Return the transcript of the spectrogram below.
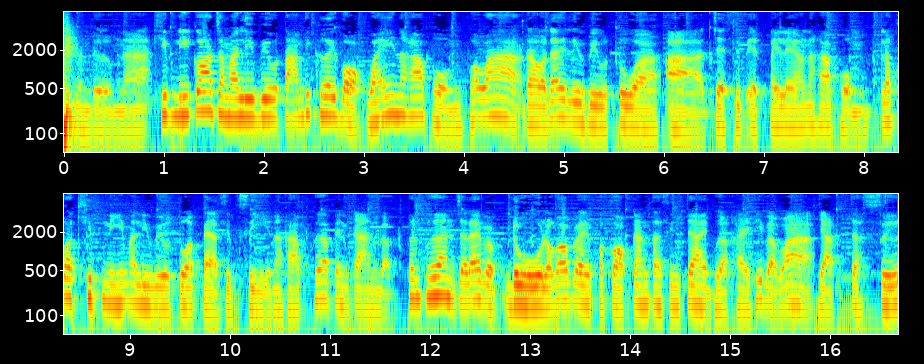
สเหมือนเดิมนะ คลิปนี้ก็จะมารีวิวตามที่เคยบอกไว้นะครับผม เพราะว่าเราได้รีวิวตัวอ่า71 ไปแล้วนะครับผม แล้วก็คลิปนี้มารีวิวตัว 84 นะครับเพื่อเป็นการแบบเพื่อนๆ จะได้แบบดู แล้วก็ไปประกอบการตัดสินใจเผื่อใครที่แบบว่าอยากจะซื้อ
